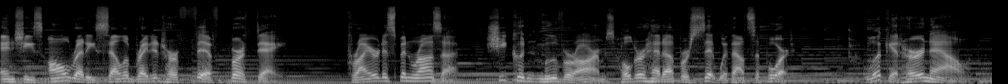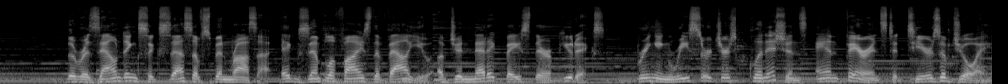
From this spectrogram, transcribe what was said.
and she's already celebrated her fifth birthday. Prior to Spinraza, she couldn't move her arms, hold her head up, or sit without support. Look at her now. The resounding success of Spinraza exemplifies the value of genetic-based therapeutics, bringing researchers, clinicians, and parents to tears of joy.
